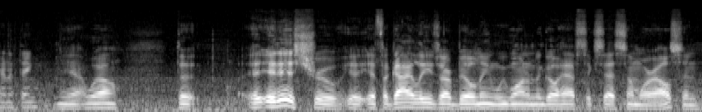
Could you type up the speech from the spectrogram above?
kind of thing? Yeah, well, the it, it is true. If a guy leaves our building, we want him to go have success somewhere else, and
